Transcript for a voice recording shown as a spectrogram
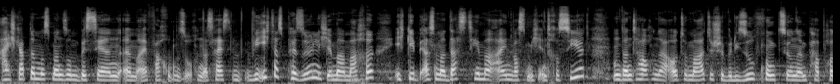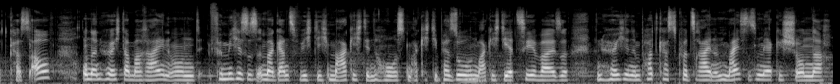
Ah, ich glaube, da muss man so ein bisschen ähm, einfach umsuchen. Das heißt, wie ich das persönlich immer mache, ich gebe erstmal das Thema ein, was mich interessiert und dann tauchen da automatisch über die Suchfunktion ein paar Podcasts auf und dann höre ich da mal rein. Und für mich ist es immer ganz wichtig, mag ich den Host, mag ich die Person, mag ich die Erzählweise, dann höre ich in den Podcast kurz rein und meistens merke ich schon nach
